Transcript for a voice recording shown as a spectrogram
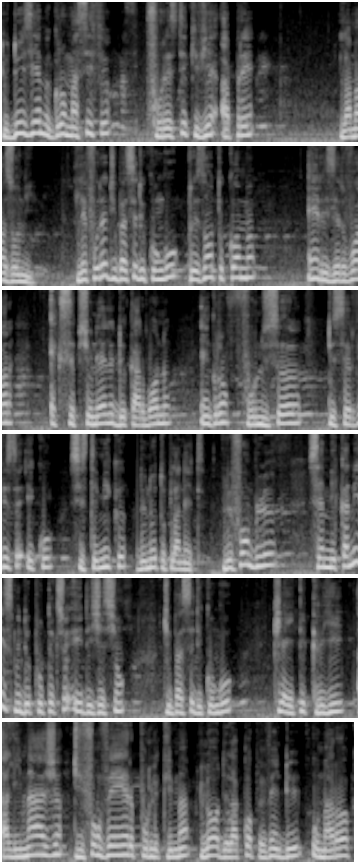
le deuxième grand massif forestier qui vient après l'Amazonie. Les forêts du bassin du Congo présentent comme un réservoir exceptionnel de carbone, un grand fournisseur de services écosystémiques de notre planète. Le Fonds bleu, c'est un mécanisme de protection et de gestion du bassin du Congo qui a été créé à l'image du Fonds vert pour le climat lors de la COP 22 au Maroc,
